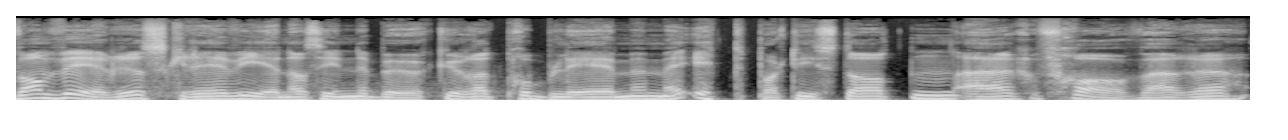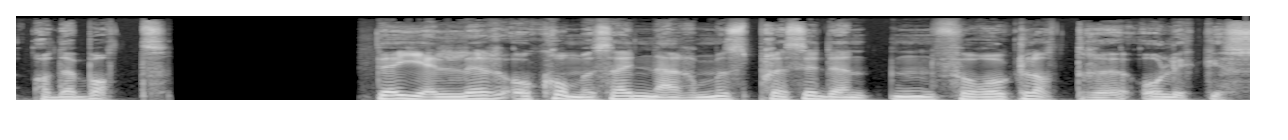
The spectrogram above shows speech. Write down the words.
Van Vere skrev i en av sine bøker at problemet med ettpartistaten er fraværet av debatt. Det gjelder å komme seg nærmest presidenten for å klatre og lykkes.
